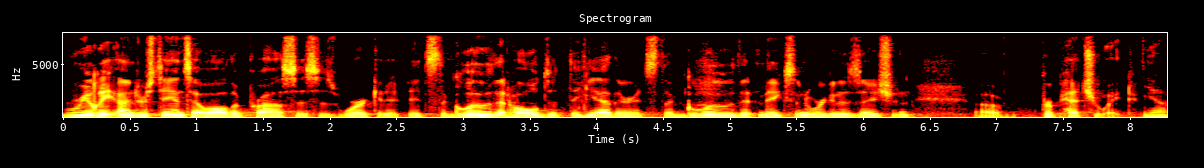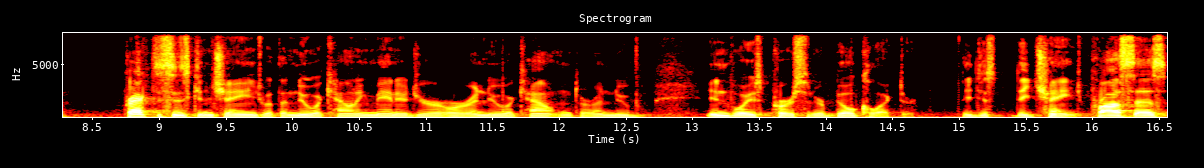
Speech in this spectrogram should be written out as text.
really understands how all the processes work. And it, it's the glue that holds it together, it's the glue that makes an organization uh, perpetuate. Yeah. Practices can change with a new accounting manager or a new accountant or a new invoice person or bill collector. They just they change. Process,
